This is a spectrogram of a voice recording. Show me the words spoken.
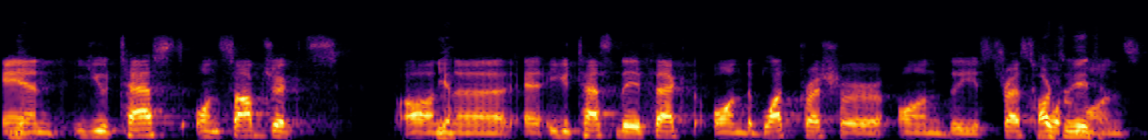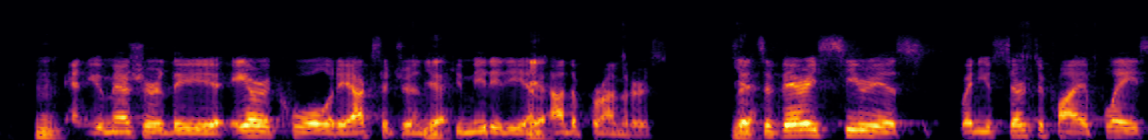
and you test on subjects on Yeah. uh, uh, you test the effect on the blood pressure on the stress Heart hormones Mm. and you measure the air quality oxygen Yeah. humidity and Yeah. other parameters so Yeah. it's a very serious when you certify a place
